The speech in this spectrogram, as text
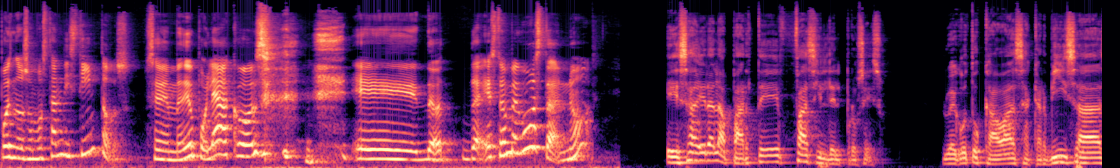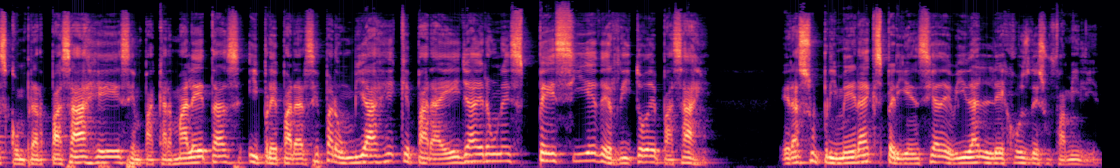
pues no somos tan distintos. Se ven medio polacos. eh, esto me gusta, ¿no? Esa era la parte fácil del proceso. Luego tocaba sacar visas, comprar pasajes, empacar maletas y prepararse para un viaje que para ella era una especie de rito de pasaje. Era su primera experiencia de vida lejos de su familia.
